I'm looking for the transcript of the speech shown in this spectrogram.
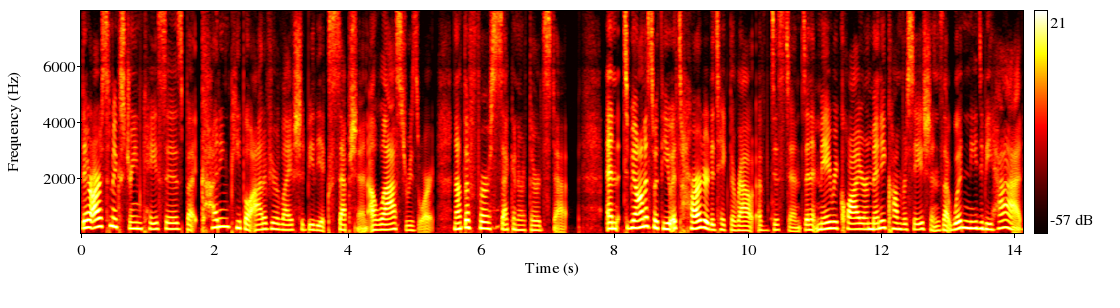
There are some extreme cases, but cutting people out of your life should be the exception, a last resort, not the first, second, or third step. And to be honest with you, it's harder to take the route of distance, and it may require many conversations that wouldn't need to be had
